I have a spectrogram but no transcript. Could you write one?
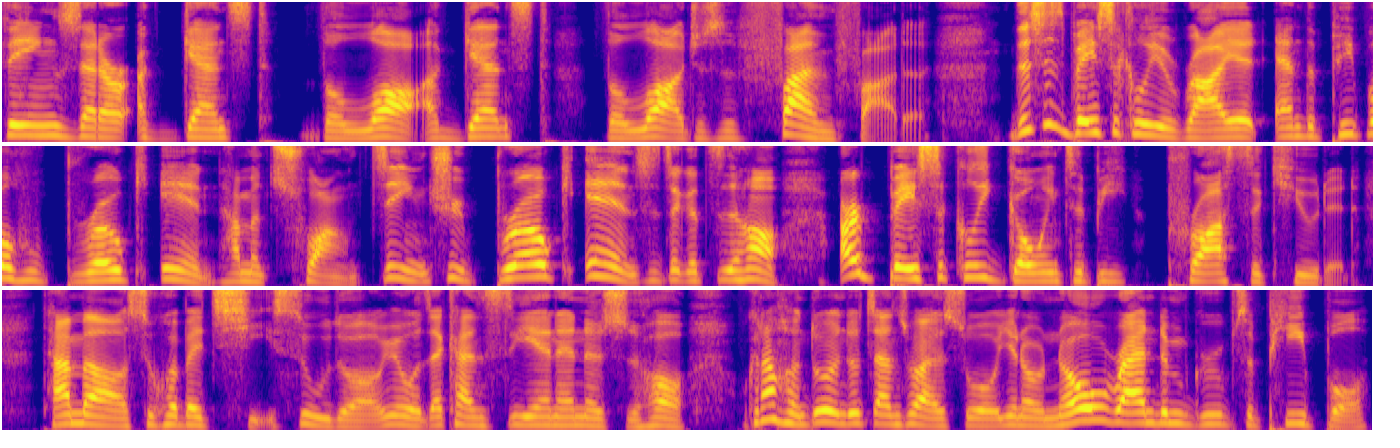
things that are against the law, against the law 就是犯法的。This is basically a riot, and the people who broke in，他们闯进去，broke in 是这个字哈，are basically going to be prosecuted，他们哦是会被起诉的哦。因为我在看 CNN 的时候，我看到很多人就站出来说，you know no random groups of people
